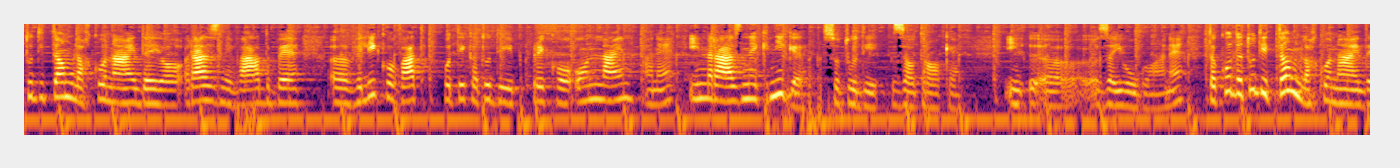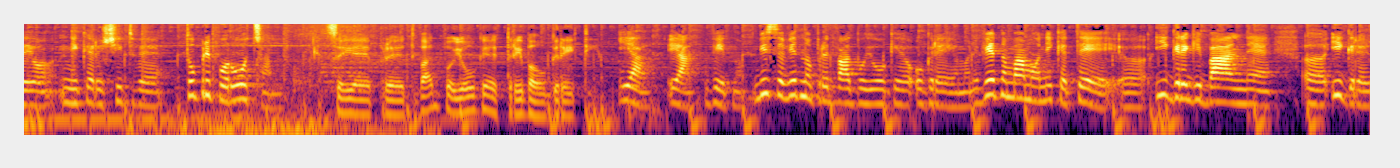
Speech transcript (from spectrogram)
tudi tam lahko najdejo razne vadbe. Eh, veliko vadb poteka tudi preko online, in razne knjige so tudi za otroke in, uh, za jogo. Tako da tudi tam lahko najdejo neke rešitve, to priporočam. Se je pred vadbo joge treba ogreti? Ja, ja, vedno. Mi se vedno pred vadbo joge ogrejemo. Ne? Vedno imamo neke te uh, igre gibalne, uh, igre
